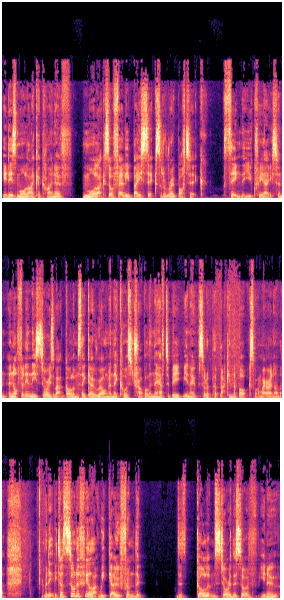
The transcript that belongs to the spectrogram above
it is more like a kind of, more like a sort of fairly basic sort of robotic thing that you create. And, and often in these stories about golems, they go wrong and they cause trouble and they have to be, you know, sort of put back in the box one way or another. But it, it does sort of feel like we go from the, the golem story, the sort of, you know,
